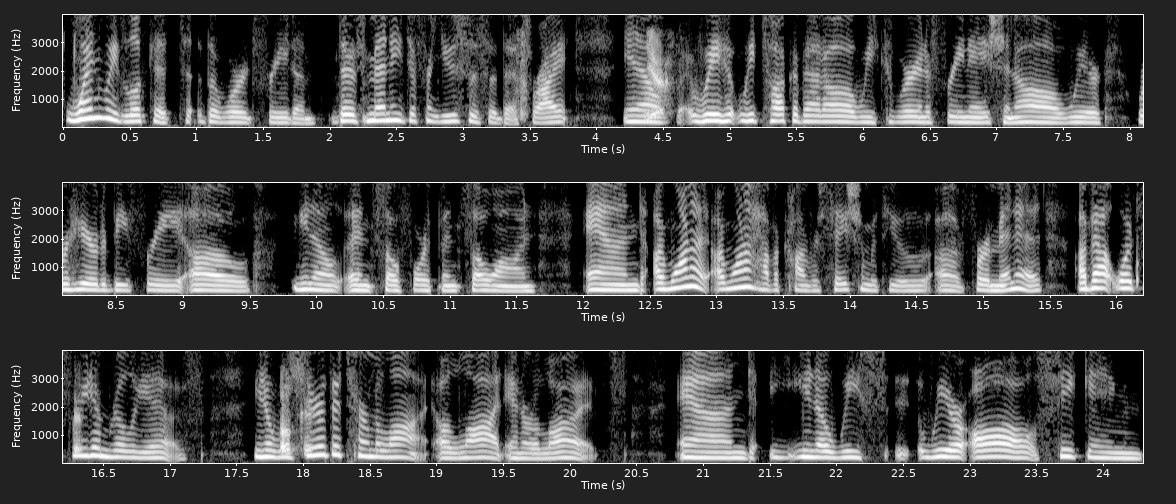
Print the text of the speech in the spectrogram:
when we look at the word freedom, there's many different uses of this, right? You know, Yes. we we talk about oh, we we're in a free nation. Oh, we're we're here to be free. Oh, you know, and so forth and so on. And I want to I want to have a conversation with you uh, for a minute about what freedom really is. You know, we hear the term a lot a lot in our lives, and you know we we are all seeking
